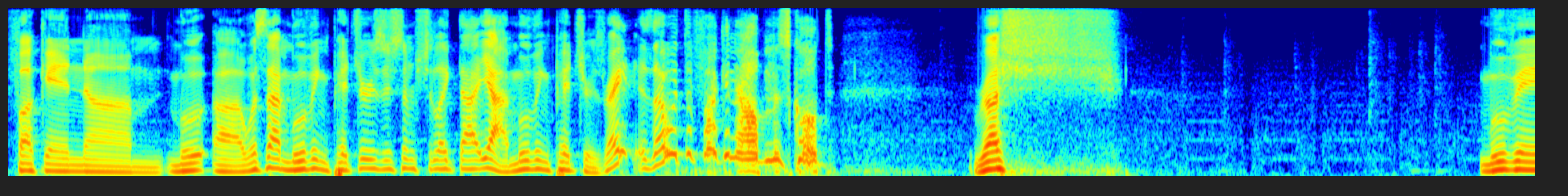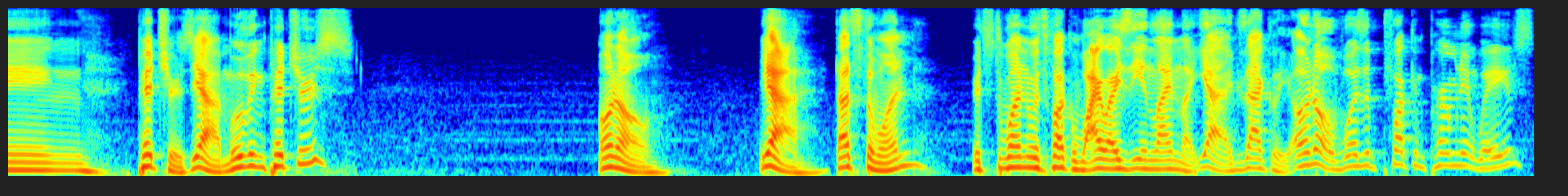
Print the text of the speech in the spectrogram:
fucking um mo- uh what's that moving pictures or some shit like that? Yeah moving pictures right? Is that what the fucking album is called? Rush. Moving pictures. Yeah moving pictures. Oh no. Yeah that's the one. It's the one with fucking yyz and limelight. Yeah exactly. Oh no was it fucking permanent waves?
